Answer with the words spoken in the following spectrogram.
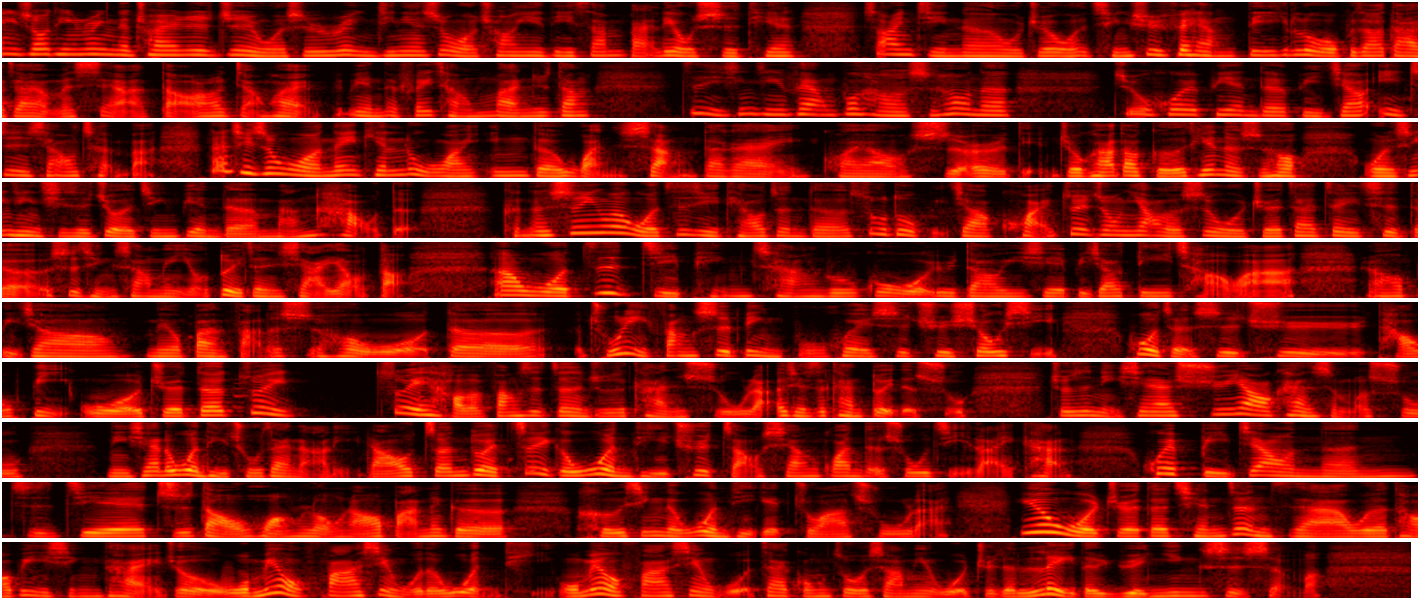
欢迎收听 Ring 的创业日志，我是 Ring，今天是我创业第三百六十天。上一集呢，我觉得我的情绪非常低落，不知道大家有没有吓到，然后讲话也变得非常慢，就当自己心情非常不好的时候呢，就会变得比较意志消沉吧。但其实我那天录完音的晚上，大概快要十二点，就快要到隔天的时候，我的心情其实就已经变得蛮好的。可能是因为我自己调整的速度比较快，最重要的是，我觉得在这一次的事情上面有对症下药到。那我自己平常如果我遇到一些比较低潮啊，然后比较没有办法的时候，我的处理方式并不会是去休息，或者是去逃。我觉得最最好的方式，真的就是看书了，而且是看对的书。就是你现在需要看什么书，你现在的问题出在哪里，然后针对这个问题去找相关的书籍来看，会比较能直接指导黄龙，然后把那个核心的问题给抓出来。因为我觉得前阵子啊，我的逃避心态，就我没有发现我的问题，我没有发现我在工作上面我觉得累的原因是什么。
